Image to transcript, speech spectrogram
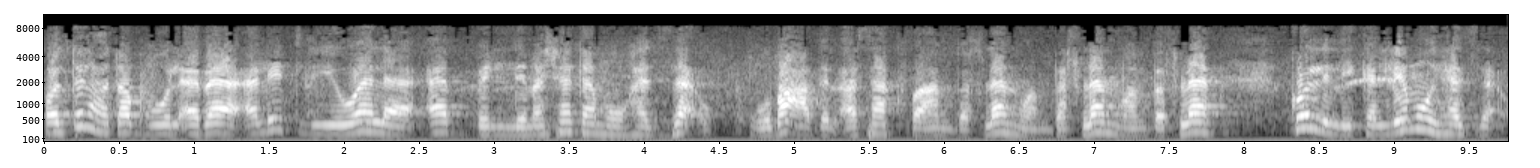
قلت لها طب والأباء؟ قالت لي ولا أب اللي ما شتمه وهزقه. وبعض الاساقفة عن بفلان وعن بفلان وعن بفلان كل اللي يكلمه يهزقه.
